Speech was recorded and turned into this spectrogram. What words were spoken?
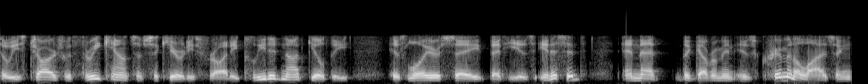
So he's charged with three counts of securities fraud. He pleaded not guilty. His lawyers say that he is innocent and that the government is criminalizing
